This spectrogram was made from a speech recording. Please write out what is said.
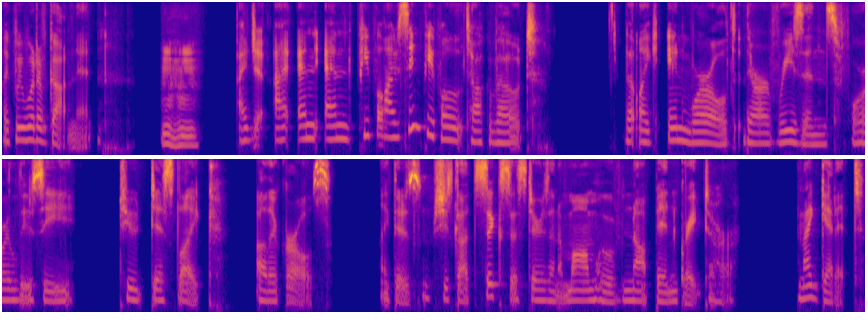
Like we would have gotten it. mm-hmm I, ju- I and and people I've seen people talk about that like in world there are reasons for Lucy to dislike other girls. Like there's she's got six sisters and a mom who have not been great to her. And I get it.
